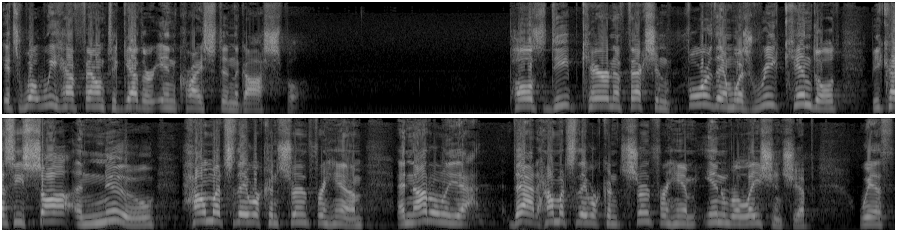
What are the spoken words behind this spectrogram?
it's what we have found together in Christ in the gospel. Paul's deep care and affection for them was rekindled because he saw anew how much they were concerned for him, and not only that, that how much they were concerned for him in relationship with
